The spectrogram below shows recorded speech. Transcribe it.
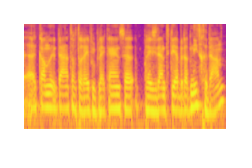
uh, kandidaten of de Republikeinse presidenten, die hebben dat niet gedaan.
